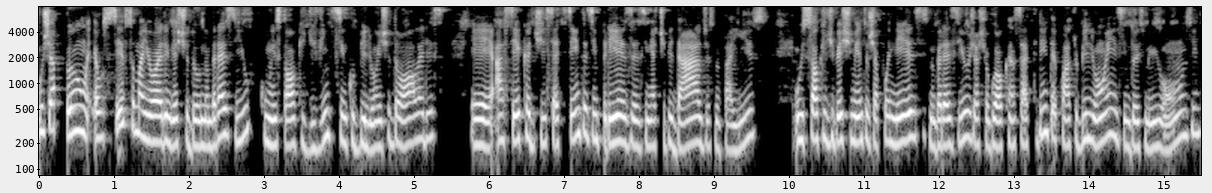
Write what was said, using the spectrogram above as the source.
O Japão é o sexto maior investidor no Brasil, com um estoque de 25 bilhões de dólares. É, há cerca de 700 empresas em atividades no país. O estoque de investimentos japoneses no Brasil já chegou a alcançar 34 bilhões em 2011.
